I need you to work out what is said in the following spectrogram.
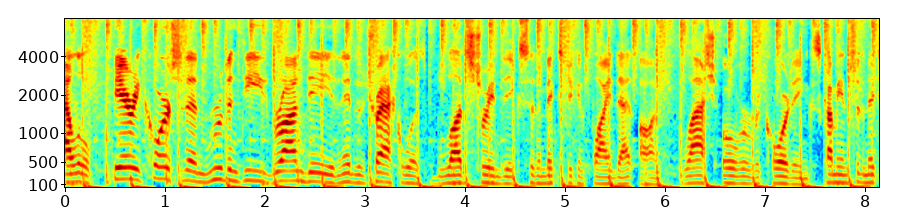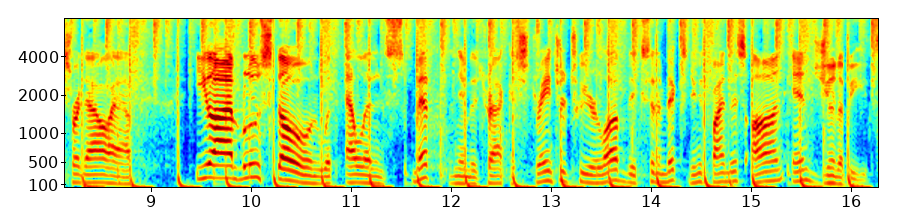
A little Ferry Corsten and then Ruben de Ronde. The name of the track was Bloodstream, the extended mix. You can find that on Flashover Recordings. Coming into the mix right now, I have Ilan Bluestone with Ellen Smith. The name of the track is Stranger to Your Love, the extended mix. You can find this on Anjunabeats.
